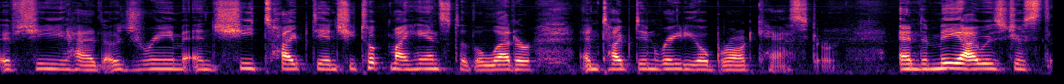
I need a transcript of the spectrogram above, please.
if she had a dream, and she typed in. She took my hands to the letter and typed in radio broadcaster. And to me, I was just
